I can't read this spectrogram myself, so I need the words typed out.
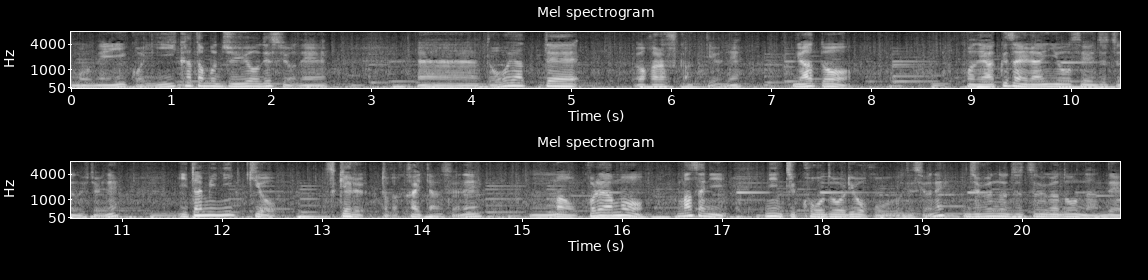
もうねいいこれ言い方も重要ですよね。えー、どうやって分からすかっていうね。であとこの薬剤乱用性頭痛の人にね痛み日記をつけるとか書いてあるんですよね、うん、まあこれはもうまさに認知行動療法ですよね。自分の頭痛がどんなんで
